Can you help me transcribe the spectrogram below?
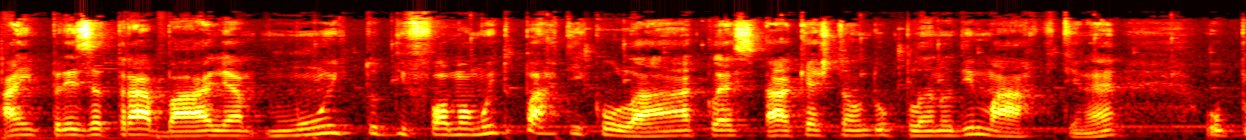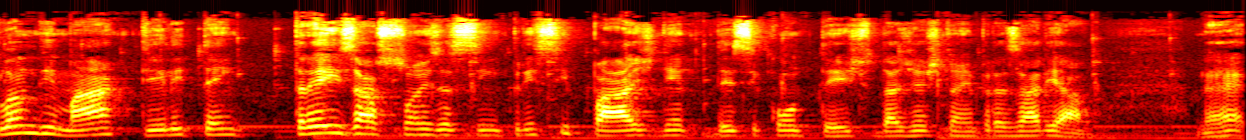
a empresa trabalha muito de forma muito particular a questão do plano de marketing, né? O plano de marketing ele tem três ações assim principais dentro desse contexto da gestão empresarial, né?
